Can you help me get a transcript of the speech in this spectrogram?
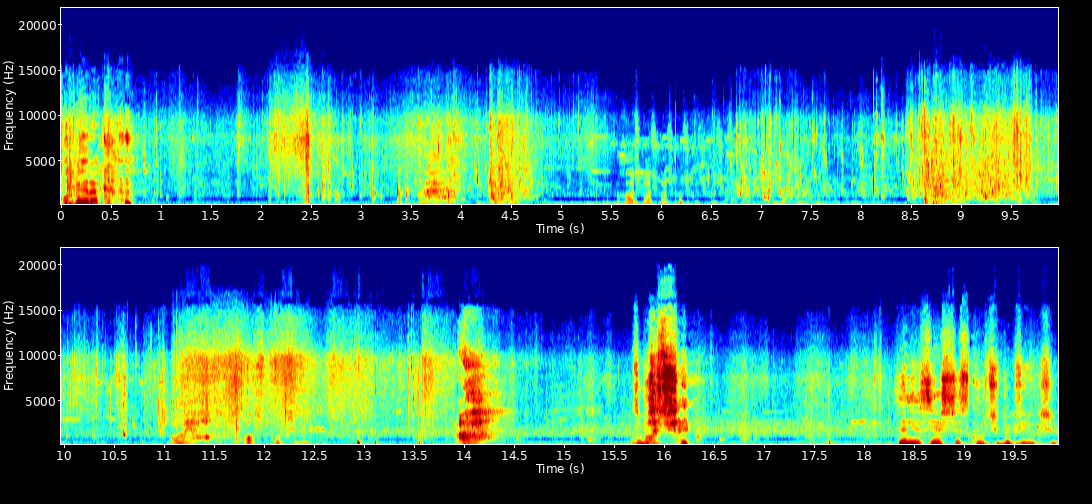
Pobierak. Chodź, chodź, chodź, chodź, chodź, chodź. O ja, o skurczy byk. Ah. Zobaczcie. Ten jest jeszcze skurczybyk większy.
